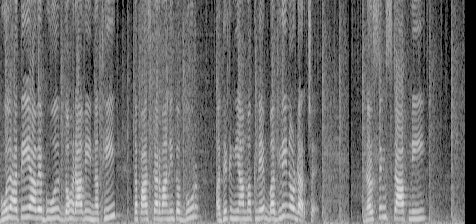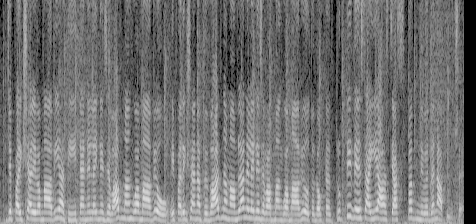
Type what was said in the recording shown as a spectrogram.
ભૂલ હતી, હવે ભૂલ દોહરાવી નથી. તપાસ કરવાની તો દૂર અધિક નિયામકને બદલીનો ડર છે. નર્સિંગ સ્ટાફની જે પરીક્ષા લેવામાં આવી હતી તેને લઈને જવાબ માંગવામાં આવ્યો. એ પરીક્ષાના વિવાદના મામલાને લઈને જવાબ માંગવામાં આવ્યો તો ડોક્ટર તૃપ્તિ દેસાઈએ આ હાસ્યાસ્પદ નિવેદન આપ્યું છે.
